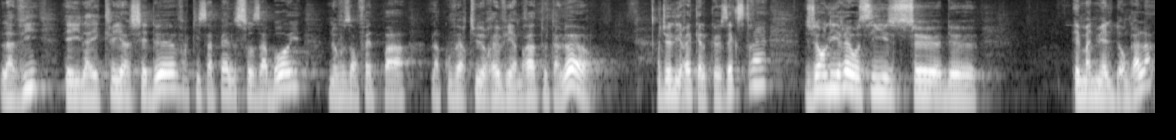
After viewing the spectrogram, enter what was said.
la vie, et il a écrit un chef-d'œuvre qui s'appelle Sosa Boy. Ne vous en faites pas, la couverture reviendra tout à l'heure. Je lirai quelques extraits. J'en lirai aussi ceux de Emmanuel Dongala,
